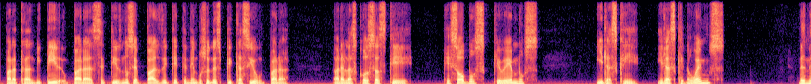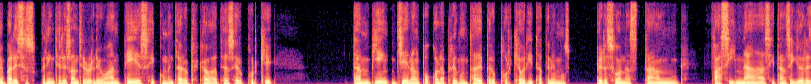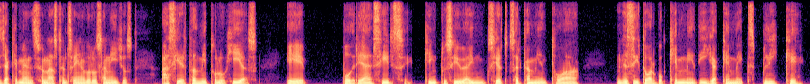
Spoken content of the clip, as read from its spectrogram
para transmitir, para sentirnos en paz de que tenemos una explicación para, para las cosas que, que somos, que vemos y las que, y las que no vemos. Pues me parece súper interesante y relevante ese comentario que acabas de hacer porque también llena un poco la pregunta de, pero ¿por qué ahorita tenemos personas tan fascinadas y tan seguidores, ya que mencionaste El Señor de los Anillos, a ciertas mitologías. Eh, podría decirse que inclusive hay un cierto acercamiento a necesito algo que me diga, que me explique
